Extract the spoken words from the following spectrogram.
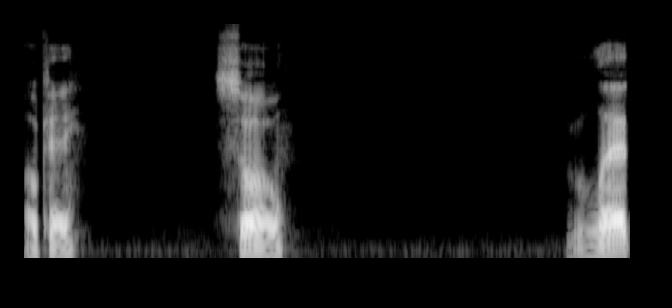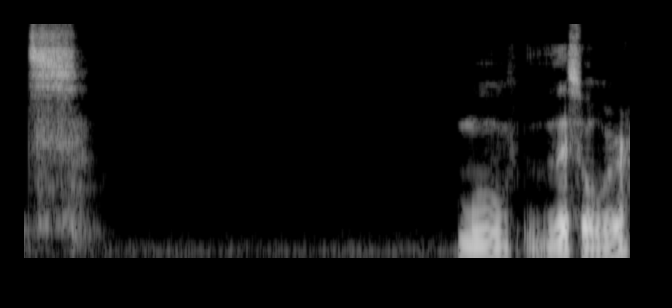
Okay. So let's move this over.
